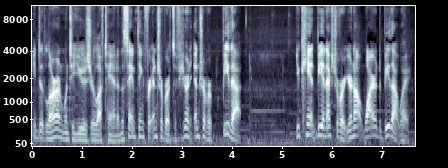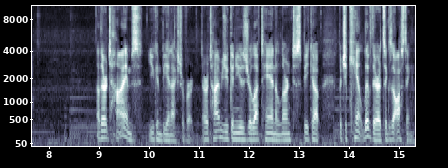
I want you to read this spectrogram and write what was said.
You need to learn when to use your left hand. And the same thing for introverts. If you're an introvert, be that. You can't be an extrovert. You're not wired to be that way. Now, there are times you can be an extrovert. There are times you can use your left hand and learn to speak up, but you can't live there. It's exhausting.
